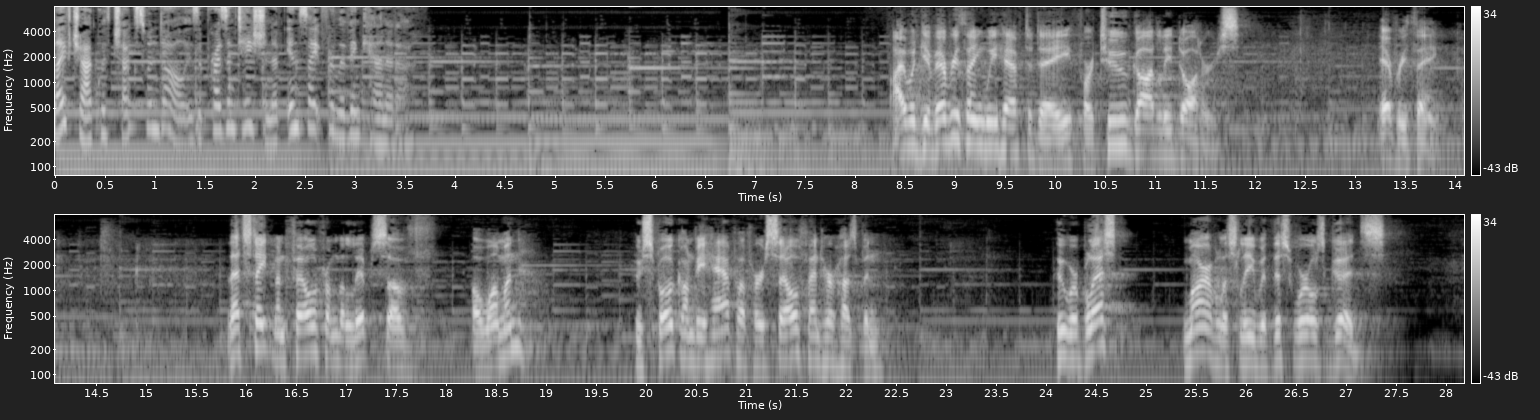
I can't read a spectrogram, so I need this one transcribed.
LifeTrac with Chuck Swindoll is a presentation of Insight for Living Canada. I would give everything we have today for two godly daughters. Everything. That statement fell from the lips of a woman who spoke on behalf of herself and her husband, who were blessed marvelously with this world's goods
